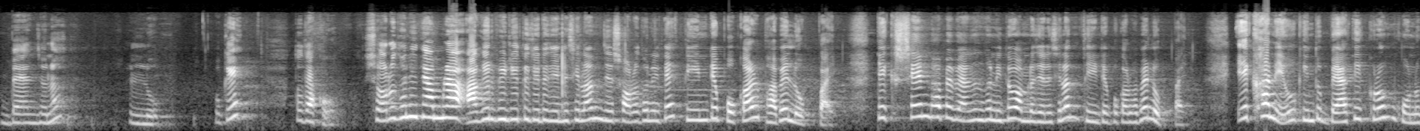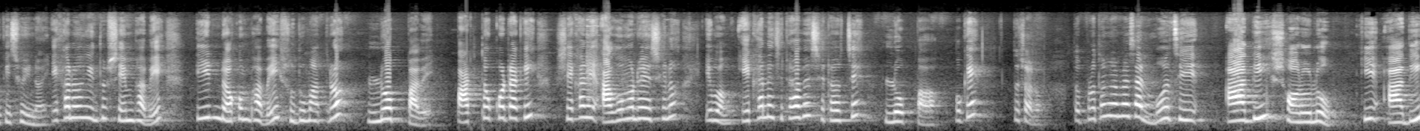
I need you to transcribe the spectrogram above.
ব্যঞ্জনা লোপ। ওকে তো দেখো স্বরধ্বনিতে আমরা আগের ভিডিওতে যেটা জেনেছিলাম যে স্বরধ্বনিতে তিনটে প্রকারভাবে লোপ পায়। ঠিক সেমভাবে ব্যঞ্জনধ্বনিতেও আমরা জেনেছিলাম তিনটে প্রকারভাবে লোপ পায়। এখানেও কিন্তু ব্যতিক্রম কোনো কিছুই নয়। এখানেও কিন্তু সেমভাবে তিন রকমভাবেই শুধুমাত্র লোপ পাবে। পার্থক্যটা কি? সেখানে আগমন হয়েছিল এবং এখানে যেটা হবে সেটা হচ্ছে লোপ পাওয়া। ওকে? তো চলো। তো প্রথমে আমরা জানব যে আদি স্বরলোপ কি আদি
